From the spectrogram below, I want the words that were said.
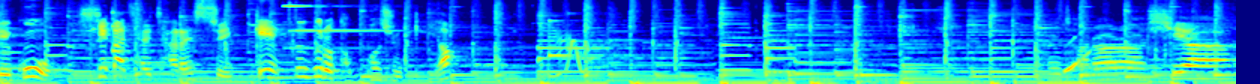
그리고 씨가 잘 자랄 수 있게 흙으로 덮어줄게요. 잘 자라라 씨야.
